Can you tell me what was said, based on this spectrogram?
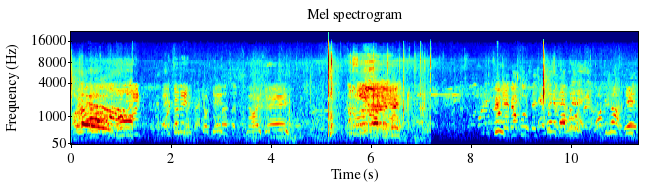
Oh, yeah. Go, kid. No, AJ. AJ. Bell close. Hey, win it, win it. Walking up, kid.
